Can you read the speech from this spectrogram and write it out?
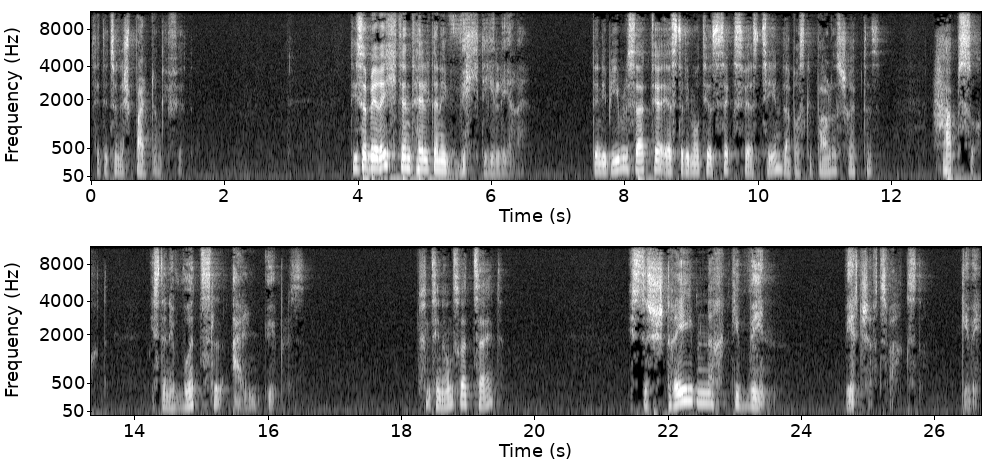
Es hätte zu einer Spaltung geführt. Dieser Bericht enthält eine wichtige Lehre. Denn die Bibel sagt ja, 1. Timotheus 6, Vers 10, der Apostel Paulus schreibt das, Habsucht ist eine Wurzel allen Übels. Und in unserer Zeit ist das Streben nach Gewinn, Wirtschaftswachstum, Gewinn.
